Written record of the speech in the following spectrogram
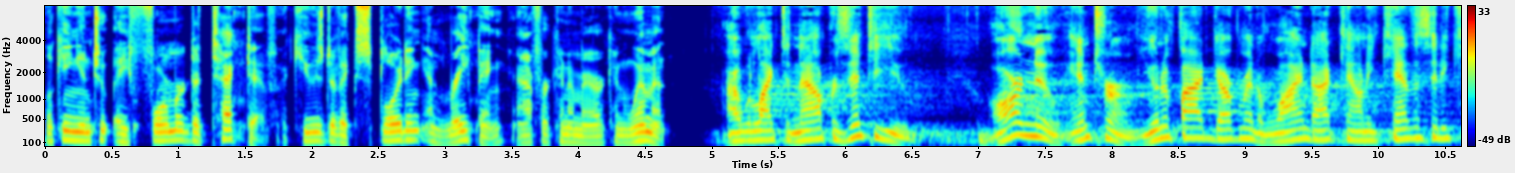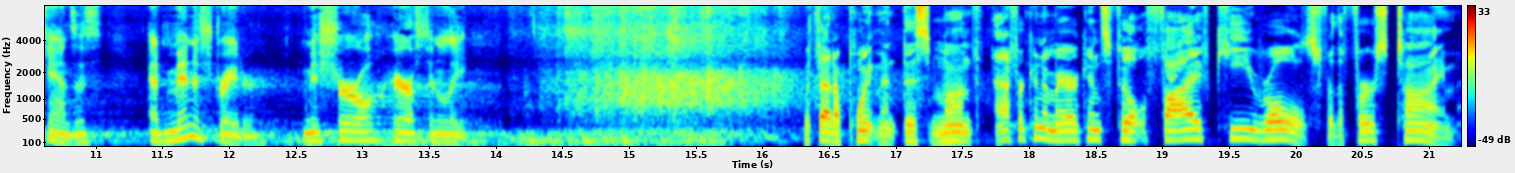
looking into a former detective accused of exploiting and raping African American women. I would like to now present to you our new interim Unified Government of Wyandotte County, Kansas City, Kansas, Administrator Ms. Cheryl Harrison Lee. With that appointment this month, African Americans fill five key roles for the first time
